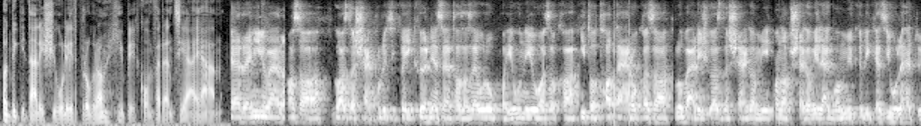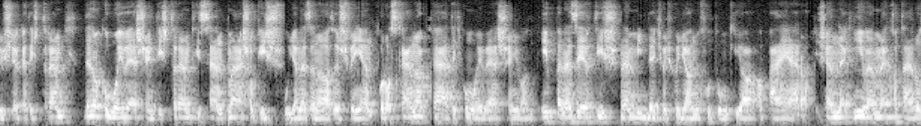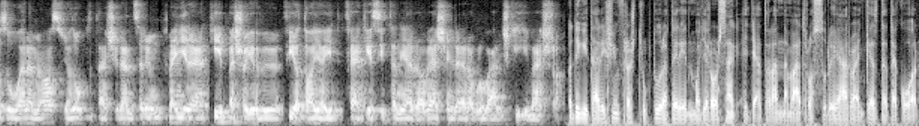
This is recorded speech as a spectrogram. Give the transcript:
a Digitális Jólét Program hibrid konferenciáján. Erre nyilván az a gazdaságpolitikai környezet, az az Európai Unió, azok a nyitott határok, az a globális gazdaság, ami manapság a világban működik, ez jó lehetőségeket is teremt, de a komoly versenyt is teremt, hiszen mások is ugyanezen az ösvényen koroszkálnak, tehát egy komoly verseny van. Éppen ezért is is nem mindegy, hogy hogyan futunk ki a, a pályára. És ennek nyilván meghatározó eleme az, hogy az oktatási rendszerünk mennyire képes a jövő fiataljait felkészíteni erre a versenyre, erre a globális kihívásra. A digitális infrastruktúra terén Magyarország egyáltalán nem állt rosszul a járvány kezdetekor,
